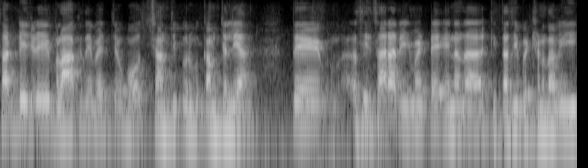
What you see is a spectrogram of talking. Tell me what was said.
ਸਾਡੇ ਜਿਹੜੇ ਬਲਾਕ ਦੇ ਵਿੱਚ ਬਹੁਤ ਸ਼ਾਂਤੀਪੂਰਵਕ ਕੰਮ ਚੱਲਿਆ ਤੇ ਅਸੀਂ ਸਾਰਾ ਅਰੇਂਜਮੈਂਟ ਇਹਨਾਂ ਦਾ ਕੀਤਾ ਸੀ ਬੈਠਣ ਦਾ ਵੀ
